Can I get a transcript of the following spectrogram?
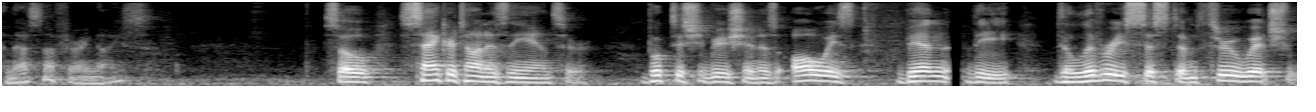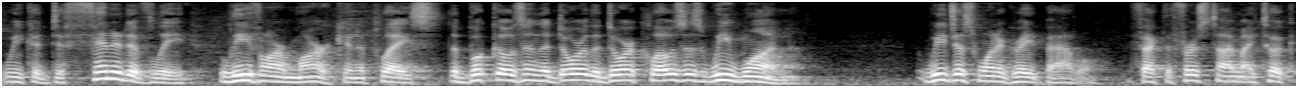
And that's not very nice. So, Sankirtan is the answer. Book distribution has always been the delivery system through which we could definitively leave our mark in a place. The book goes in the door, the door closes, we won. We just won a great battle. In fact, the first time I took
